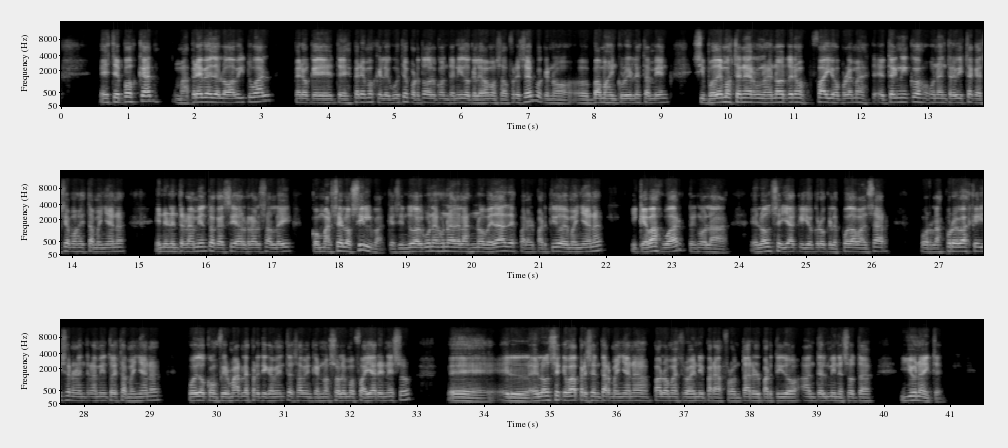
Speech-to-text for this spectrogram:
este podcast más breve de lo habitual, pero que te esperemos que les guste por todo el contenido que les vamos a ofrecer, porque no vamos a incluirles también, si podemos tener, no tenemos fallos o problemas técnicos, una entrevista que hacíamos esta mañana en el entrenamiento que hacía el Real Salt Lake con Marcelo Silva, que sin duda alguna es una de las novedades para el partido de mañana y que va a jugar. Tengo el 11 ya que yo creo que les puedo avanzar por las pruebas que hizo en el entrenamiento de esta mañana. Puedo confirmarles prácticamente, saben que no solemos fallar en eso. Eh, el, el 11 que va a presentar mañana Pablo Maestro Eni para afrontar el partido ante el Minnesota United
